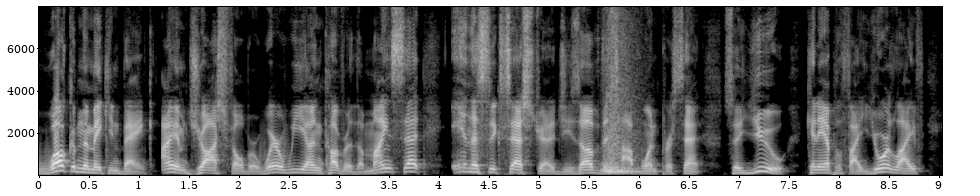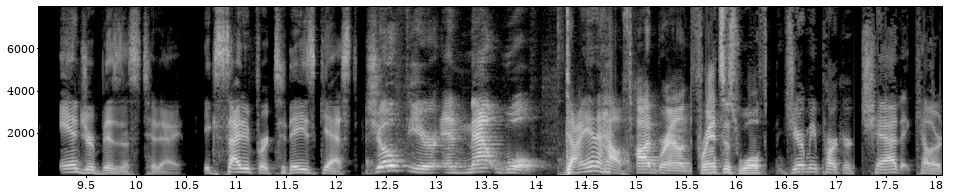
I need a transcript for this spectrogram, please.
Welcome to Making Bank. I am Josh Felber, where we uncover the mindset and the success strategies of the top 1% so you can amplify your life and your business today. Excited for today's guest, Joe Fier and Matt Wolfe. Diana House, Todd Brown, Francis Wolff, Jeremy Parker, Chad Keller,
